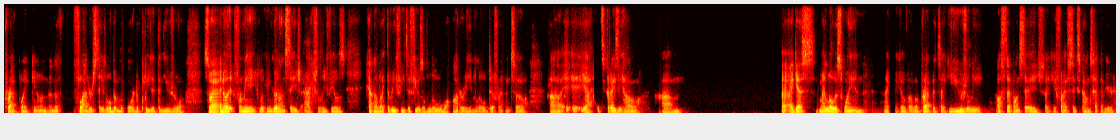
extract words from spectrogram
prep like you know in a flatter state a little bit more depleted than usual. So i know that for me looking good on stage actually feels kind of like the refeeds. It feels a little watery and a little different. So uh it, it- yeah it's crazy how um I, I guess my lowest weigh-in like of, of a prep it's like usually i'll step on stage like a five six pounds heavier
